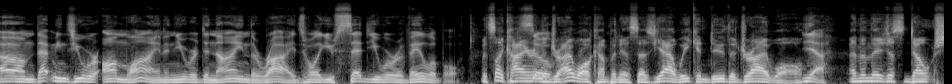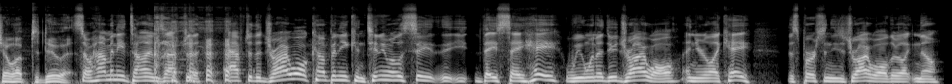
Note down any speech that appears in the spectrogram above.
Um, that means you were online and you were denying the rides while you said you were available. It's like hiring So- the drywall company that says, "Yeah, we can do the drywall." Yeah. and then they just don't show up to do it. So how many times after the, after the drywall company continually see they say, "Hey, we want to do drywall," and you're like, "Hey, this person needs drywall," they're like, "No,"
